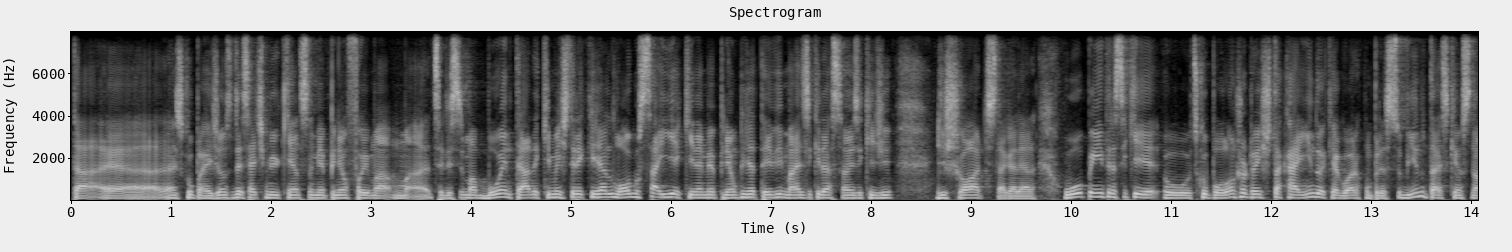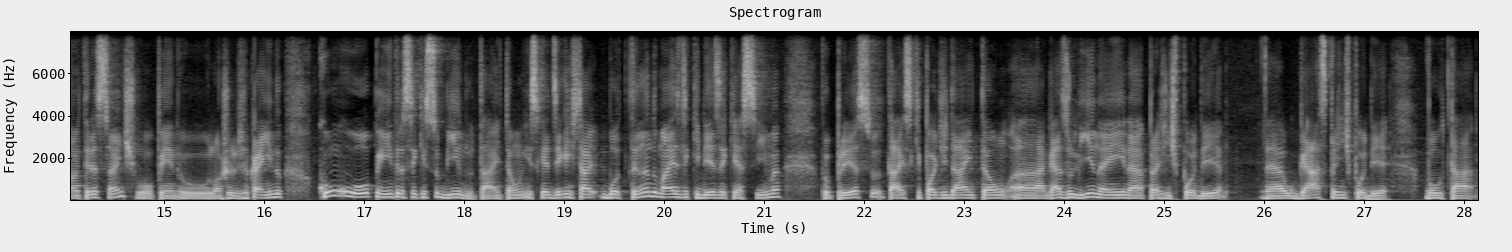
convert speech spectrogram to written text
Tá? É, desculpa, a região dos 17.500 na minha opinião foi uma, uma, seria uma boa entrada aqui, mas teria que já logo sair aqui na minha opinião, que já teve mais liquidações aqui de, de shorts, tá galera? O Open Interest aqui, o, desculpa, o Long Short Ratio está caindo aqui agora com o preço subindo, tá? Isso aqui é um sinal interessante, o, open, o Long Short Ratio caindo, com o Open Interest aqui subindo, tá? Então isso quer dizer que a gente está botando mais liquidez aqui acima para o preço, tá? Isso que pode dar então a gasolina aí, né, para a gente poder né, o gás para a gente poder voltar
